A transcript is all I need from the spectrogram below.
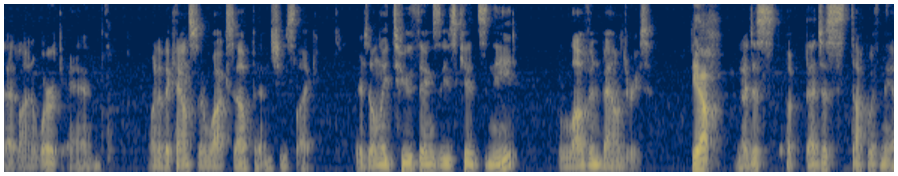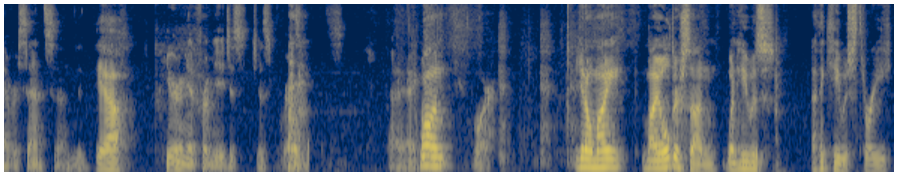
that line of work, and one of the counselor walks up and she's like, "There's only two things these kids need: love and boundaries." yeah, And I just that just stuck with me ever since, and yeah. hearing it from you just just resonates. I, I Well, and- more. you know my my older son when he was i think he was three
